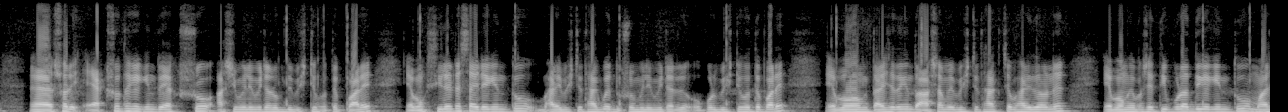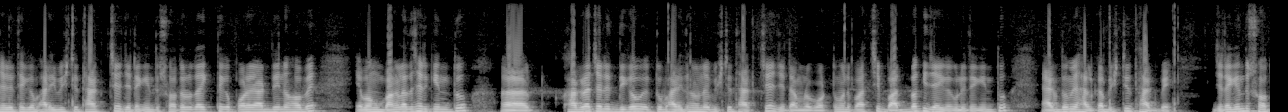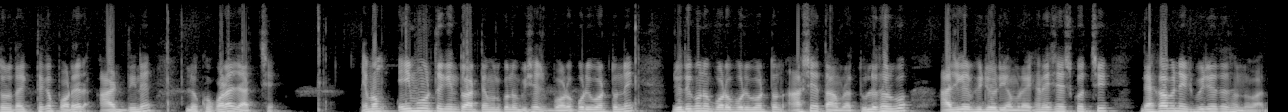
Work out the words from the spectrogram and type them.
সরি একশো থেকে কিন্তু একশো আশি মিলিমিটার অবধি বৃষ্টি হতে পারে এবং সিলেটের সাইডে কিন্তু ভারী বৃষ্টি থাকবে, দুশো মিলিমিটারের ওপর বৃষ্টি হতে পারে এবং তার সাথে কিন্তু আসামে বৃষ্টি থাকছে ভারী ধরনের এবং এপাশে ত্রিপুরার দিকে কিন্তু মাঝারি থেকে ভারী বৃষ্টি থাকছে, যেটা কিন্তু সতেরো তারিখ থেকে পরের আট দিনে হবে এবং বাংলাদেশের কিন্তু খাগড়াছড়ির দিকেও একটু ভারী ধরনের বৃষ্টি থাকছে, যেটা আমরা বর্তমানে পাচ্ছি। বাদবাকি জায়গাগুলিতে কিন্তু একদমই হালকা বৃষ্টি থাকবে, যেটা কিন্তু সতেরো তারিখ থেকে পরের আট দিনে লক্ষ্য করা যাচ্ছে। এবং এই মুহূর্তে কিন্তু আর তেমন কোনো বিশেষ বড় পরিবর্তন নেই। যদি কোনো বড় পরিবর্তন আসে তা আমরা তুলে ধরবো। আজকের ভিডিওটি আমরা এখানেই শেষ করছি। দেখা হবে নেক্সট ভিডিওতে ধন্যবাদ।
